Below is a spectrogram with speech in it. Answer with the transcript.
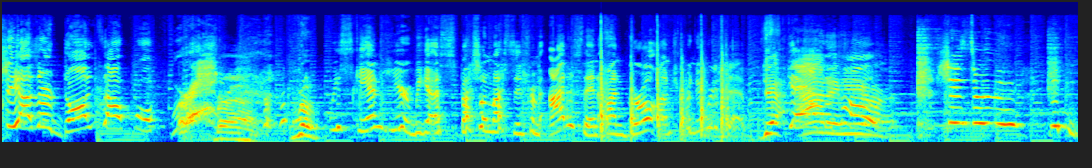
she has her dogs out for free. Bro, We scan here, we get a special message from Addison on girl entrepreneurship. get Get out of here. She's doing the, the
